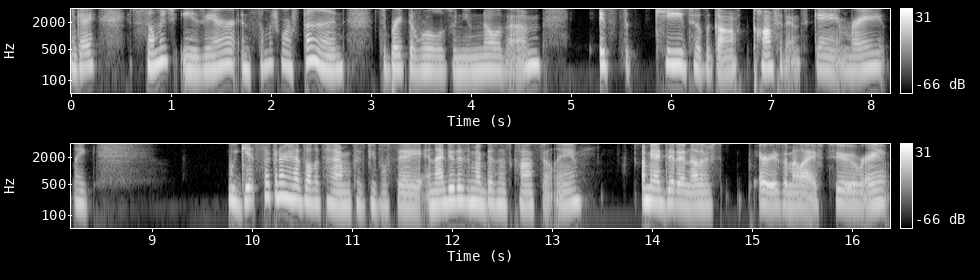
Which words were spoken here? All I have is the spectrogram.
Okay. It's so much easier and so much more fun to break the rules when you know them. It's the key to the confidence game, right? Like we get stuck in our heads all the time because people say, and I do this in my business constantly. I mean, I did it in other areas of my life too, right?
